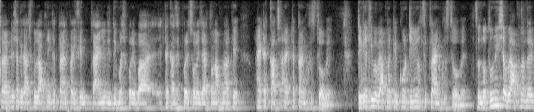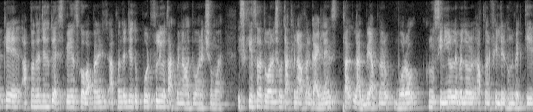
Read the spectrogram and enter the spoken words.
ক্লায়েন্টের সাথে কাজ করলে আপনি একটা ক্লায়েন্ট পাইছেন ক্লায়েন্ট যদি দুই মাস পরে বা একটা কাজের পরে চলে যায়, তখন আপনাকে আরেকটা কাজ, আরেকটা ক্লায়েন্ট খুঁজতে হবে। ঠিক আছে, কীভাবে আপনাকে কন্টিনিউয়াসলি ক্লায়েন্ট খুঁজতে হবে? তো নতুন হিসাবে আপনাদেরকে, আপনাদের যেহেতু এক্সপিরিয়েন্স কম আপনাদের আপনাদের যেহেতু পোর্টফোলিও থাকবে না হয়তো অনেক সময় স্কিলস হয়তো অনেক সময় থাকবে না, আপনার গাইডলাইন্স লাগবে, আপনার বড় কোনো সিনিয়র লেভেলের আপনার ফিল্ডের কোনো ব্যক্তির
